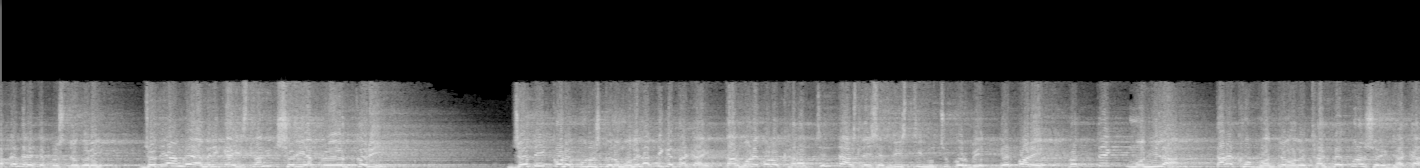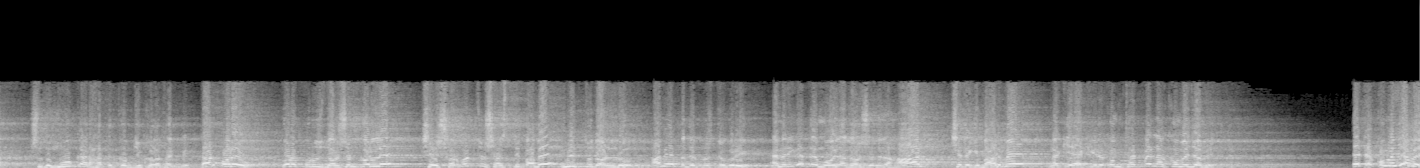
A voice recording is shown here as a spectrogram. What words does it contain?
আপনাদের একটা প্রশ্ন করি, যদি আমরা আমেরিকায় ইসলামিক শরিয়া প্রয়োগ করি, যদি কোনো পুরুষ কোনো মহিলার দিকে তাকায়, তার মনে কোনো খারাপ চিন্তা আসলে সে দৃষ্টি নিচু করবে। এরপরে প্রত্যেক মহিলা তারা খুব ভদ্রভাবে থাকবে, পুরো শরীর ঢাকা, শুধু মুখ আর হাতের কবজি খোলা থাকবে। তারপরেও কোন পুরুষ দর্শন করলে সে সর্বোচ্চ শাস্তি পাবে মৃত্যুদণ্ড। আমি আপনাদের প্রশ্ন করি, আমেরিকাতে মহিলা ধর্ষণের হার, সেটা কি বাড়বে, নাকি একই রকম থাকবে, না কমে যাবে? এটা কমে যাবে।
